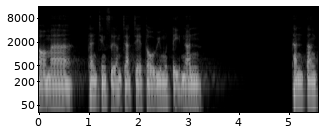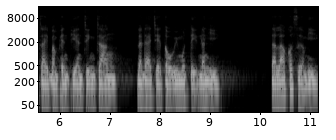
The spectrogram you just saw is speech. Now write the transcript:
ต่อมาท่านจึงเสื่อมจากเจโตวิมุตตินั้น ท่านตั้งใจบำเพ็ญเพียรจริงจัง และได้เจโตวิมุตตินั้นอีก แต่แล้วก็เสื่อมอีก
